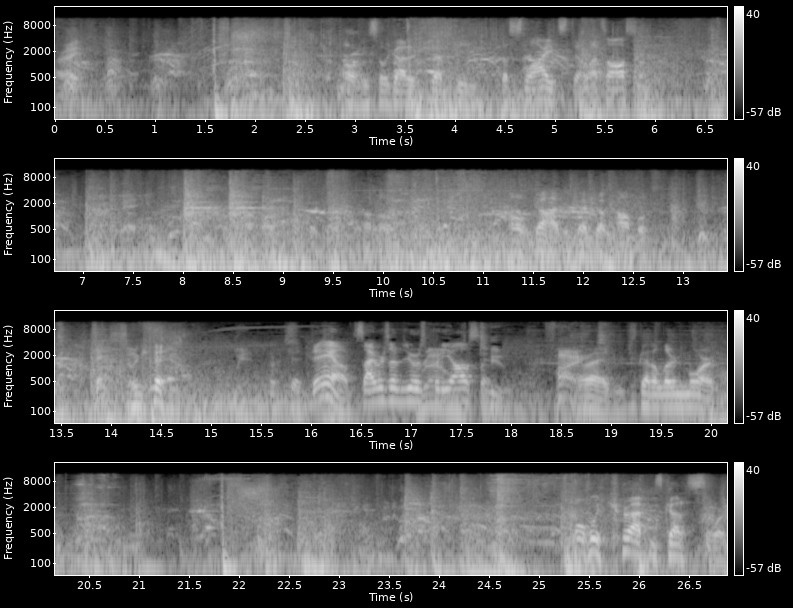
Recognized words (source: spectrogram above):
Alright. Oh, he still got his the, the slide still. That's awesome. God, this guy's got combos. Okay, so good. Okay, damn! Cyber Sub Zero is pretty awesome. Alright, we just gotta learn more. Holy crap, he's got a sword.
